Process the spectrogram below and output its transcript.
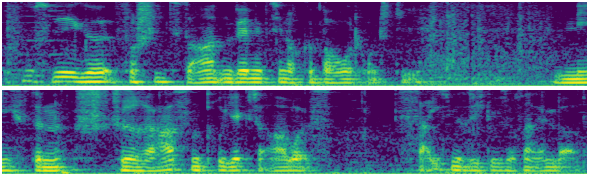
Fußwege verschiedenster Arten werden jetzt hier noch gebaut und die nächsten Straßenprojekte, aber es zeichnet sich durchaus ein Ende ab.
